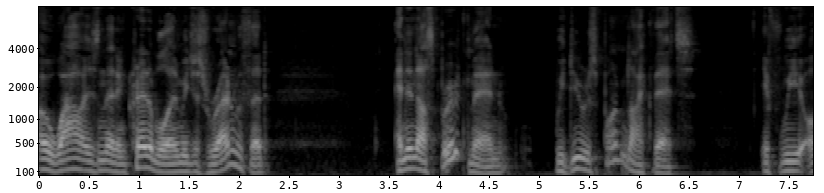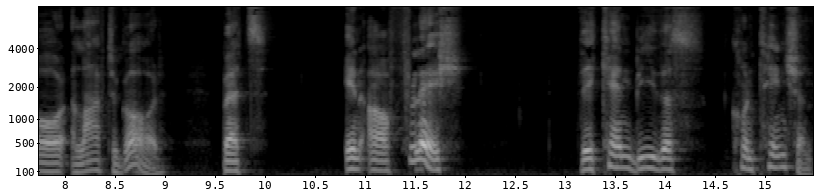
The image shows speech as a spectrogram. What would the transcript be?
oh wow, isn't that incredible? And we just run with it. And in our spirit man, we do respond like that if we are alive to God. But in our flesh, there can be this contention.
